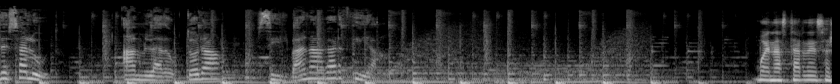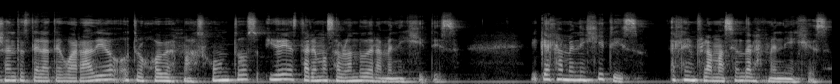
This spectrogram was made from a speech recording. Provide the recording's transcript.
de Salud amb la doctora Silvana García. Buenas tardes oyentes de la Tegua Radio, otro jueves más juntos y hoy estaremos hablando de la meningitis. ¿Y qué es la meningitis? Es la inflamación de las meninges,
